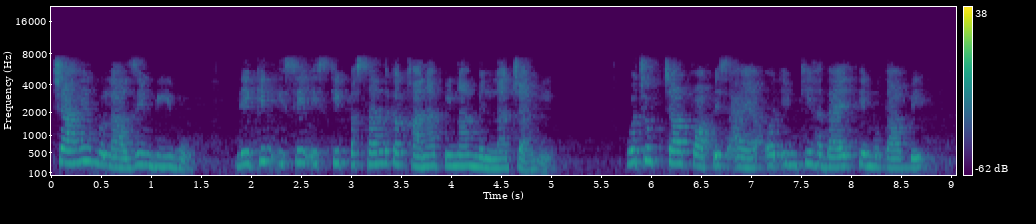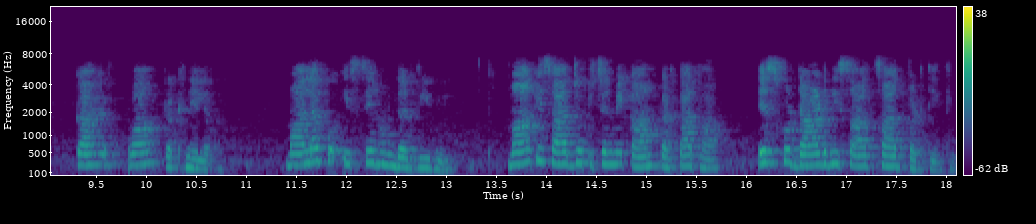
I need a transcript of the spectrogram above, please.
چاہے ملازم بھی ہو، لیکن اسے اس کی پسند کا کھانا پینا ملنا چاہیے۔ وہ چپ چاپ واپس آیا اور ان کی ہدایت کے مطابق قہوہ رکھنے لگا۔ مالا کو اس سے ہمدردی ہوئی۔ ماں کے ساتھ جو کچن میں کام کرتا تھا، اس کو ڈانٹ بھی ساتھ ساتھ پڑتی تھی۔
